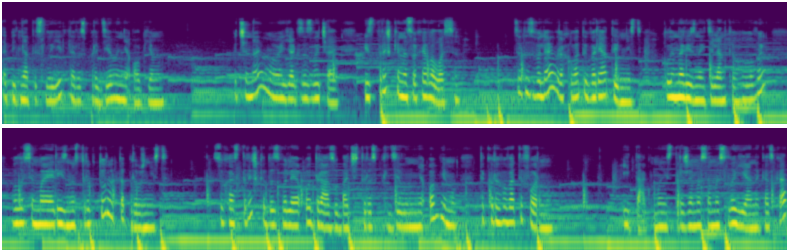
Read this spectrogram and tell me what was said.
та підняти слої для розподілення об'єму. Починаємо, як зазвичай, із стрижки на сухе волосся. Це дозволяє врахувати варіативність, коли на різних ділянках голови волосся має різну структуру та пружність. Суха стрижка дозволяє одразу бачити розподілення об'єму та коригувати форму. І так, ми стрижемо саме слої, а не каскад,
